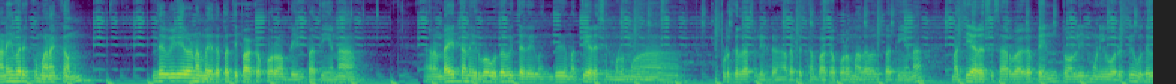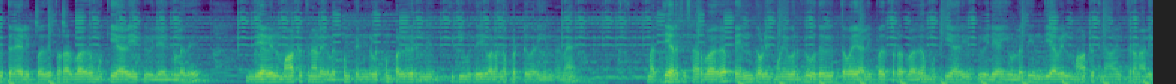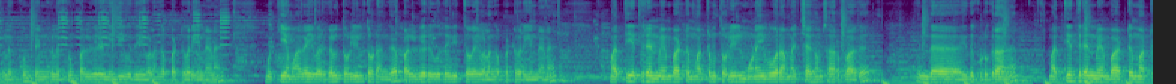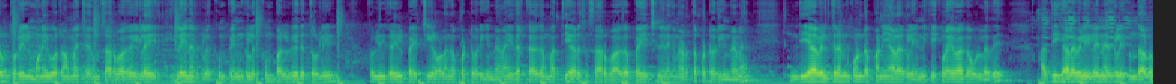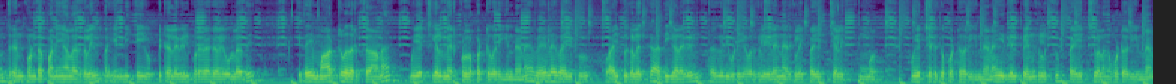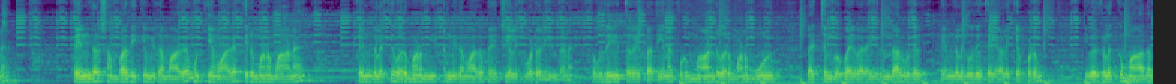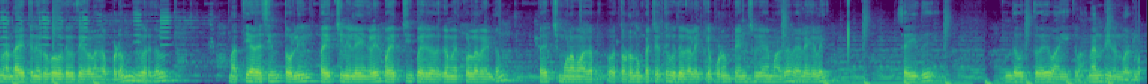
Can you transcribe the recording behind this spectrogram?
அனைவருக்கும் வணக்கம். இந்த வீடியோவில் நம்ம எதை பற்றி பார்க்க போகிறோம் அப்படின்னு பார்த்தீங்கன்னா ரெண்டாயிரத்து ஐநூறுரூபா உதவித்தொகை வந்து மத்திய அரசின் மூலம் கொடுக்குறதா சொல்லியிருக்காங்க. அதை பற்றி தான் பார்க்க போகிறோம் அதாவது பார்த்தீங்கன்னா மத்திய அரசு சார்பாக பெண் தொழில் முனைவோருக்கு உதவித்தொகை அளிப்பது தொடர்பாக முக்கிய அறிவிப்பு வெளியாகியுள்ளது. இந்தியாவில் மாற்றுத்திறனாளிகளுக்கும் பெண்களுக்கும் பல்வேறு நிதி உதவி வழங்கப்பட்டு வருகின்றன. மத்திய அரசு சார்பாக பெண் தொழில் முனைவோருக்கு உதவித்தொகை அளிப்பது தொடர்பாக முக்கிய அறிவிப்பு வெளியாகியுள்ளது. இந்தியாவில் மாற்றுத்திறனாளி திறனாளிகளுக்கும் பெண்களுக்கும் பல்வேறு நிதி உதவி வழங்கப்பட்டு வருகின்றன. முக்கியமாக இவர்கள் தொழில் தொடங்க பல்வேறு உதவித்தொகை வழங்கப்பட்டு வருகின்றன. மத்திய திறன் மேம்பாட்டு மற்றும் தொழில் முனைவோர் அமைச்சகம் சார்பாக இந்த இது கொடுக்குறாங்க. மத்திய திறன் மேம்பாட்டு மற்றும் தொழில் முனைவோர் அமைச்சகம் சார்பாக இளை இளைஞர்களுக்கும் பெண்களுக்கும் பல்வேறு தொழில் தொழில்களில் பயிற்சிகள் வழங்கப்பட்டு வருகின்றன. இதற்காக மத்திய அரசு சார்பாக பயிற்சி நிலையங்கள் நடத்தப்பட்டு வருகின்றன. இந்தியாவில் திறன் கொண்ட பணியாளர்கள் எண்ணிக்கை குறைவாக உள்ளது. அதிக அளவில் இளைஞர்கள் இருந்தாலும் திறன் கொண்ட பணியாளர்களின் எண்ணிக்கை ஒப்பீட்டளவில் குறைவாகவே உள்ளது. இதை மாற்றுவதற்கான முயற்சிகள் மேற்கொள்ளப்பட்டு வருகின்றன. வேலை வாய்ப்பு வாய்ப்புகளுக்கு அதிக அளவில் தகுதி உடையவர்கள் இளைஞர்களை பயிற்சி அளிக்கும் முயற்சி எடுக்கப்பட்டு வருகின்றன. இதில் பெண்களுக்கு பயிற்சி வழங்கப்பட்டு வருகின்றன. பெண்கள் சம்பாதிக்கும் விதமாக முக்கியமாக திருமணமான பெண்களுக்கு வருமானம் ஈட்டும் விதமாக பயிற்சி அளிக்கப்பட்டு வருகின்றன. உதவித்தொகை பார்த்திங்கன்னா குடும்ப ஆண்டு வருமானம் மூணு லட்சம் ரூபாய் வரை இருந்தால் உதவி பெண்களுக்கு உதவித்தொகை அளிக்கப்படும். இவர்களுக்கு மாதம் ரெண்டாயிரத்தி ஐநூறு ரூபாய் உதவித்தொகை வழங்கப்படும். இவர்கள் மத்திய அரசின் தொழில் பயிற்சி நிலையங்களில் பயிற்சி பெறுவதற்கு மேற்கொள்ள வேண்டும். பயிற்சி மூலமாக தொடங்கும் பட்சத்தில் உதவி அளிக்கப்படும். பெண் சுயமாக வேலைகளை செய்து இந்த உதவித்தொகையை வாங்கிக்கலாம். நன்றி நண்பர்கள்.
